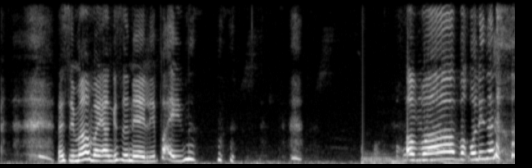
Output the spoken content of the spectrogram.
At si mama ay ang gusto niya lipain. Aba, bakuli na na.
